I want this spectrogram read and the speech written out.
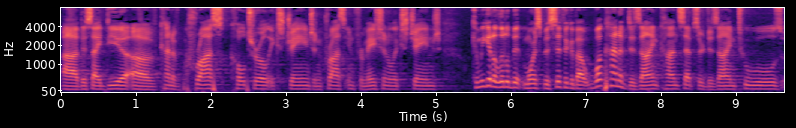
uh, this idea of kind of cross cultural exchange and cross informational exchange. Can we get a little bit more specific about what kind of design concepts or design tools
